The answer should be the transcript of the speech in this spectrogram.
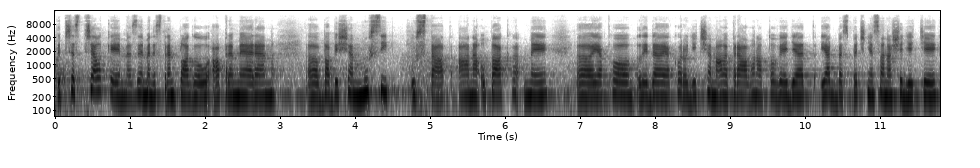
Ty přestřel války mezi ministrem Plagou a premiérem eh, Babišem musí ustat a naopak my eh, jako lidé, jako rodiče máme právo na to vědět, jak bezpečně se naše děti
